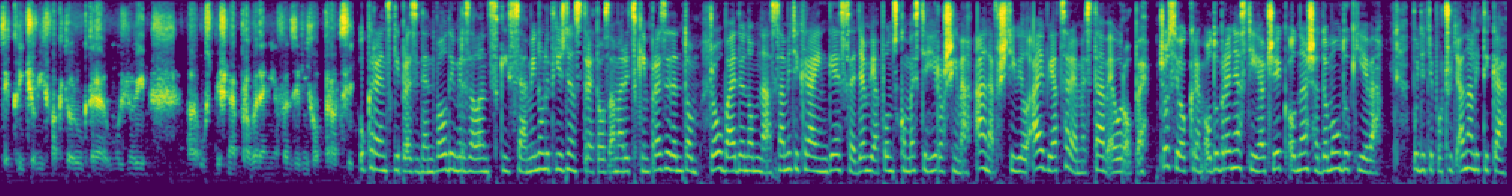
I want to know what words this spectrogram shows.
těch, klíčových faktorů, které umožňují eh, úspěšné provedení ofenzivních operací. Ukrajinský prezident Volodymyr Zelenský sa minulý týždeň stretol s americkým prezidentom Joe Bidenom na samite krajín G7 v japonskom meste Hiroshima a navštívil aj viaceré mestá v Európe. Čo si okrem odobrania stíhačiek odnáša domov do Kieva? Budete počuť analytika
